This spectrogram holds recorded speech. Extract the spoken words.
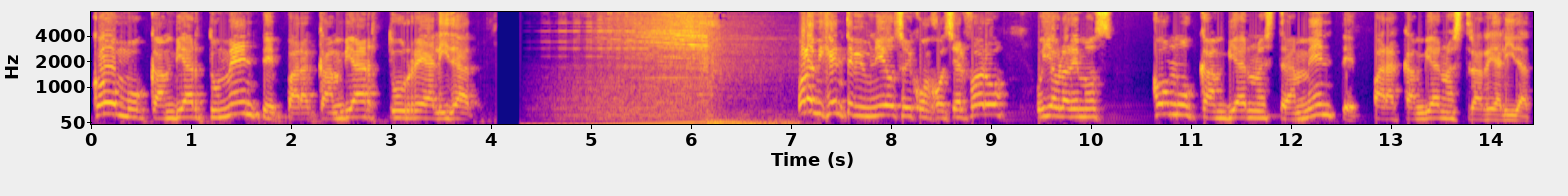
cómo cambiar tu mente para cambiar tu realidad. Hola mi gente, bienvenidos, soy Juan José Alfaro. Hoy hablaremos cómo cambiar nuestra mente para cambiar nuestra realidad.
